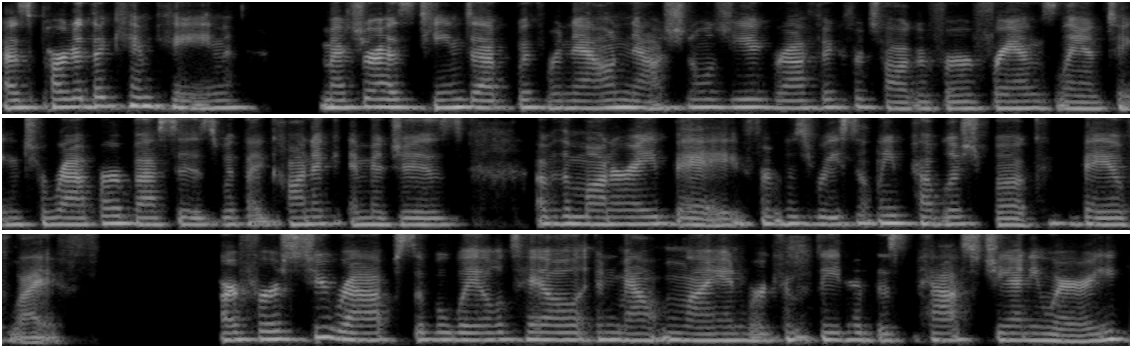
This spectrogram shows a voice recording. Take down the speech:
As part of the campaign, Metro has teamed up with renowned National Geographic photographer Frans Lanting to wrap our buses with iconic images of the Monterey Bay from his recently published book, Bay of Life. Our first two wraps of a whale tail and mountain lion were completed this past January,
